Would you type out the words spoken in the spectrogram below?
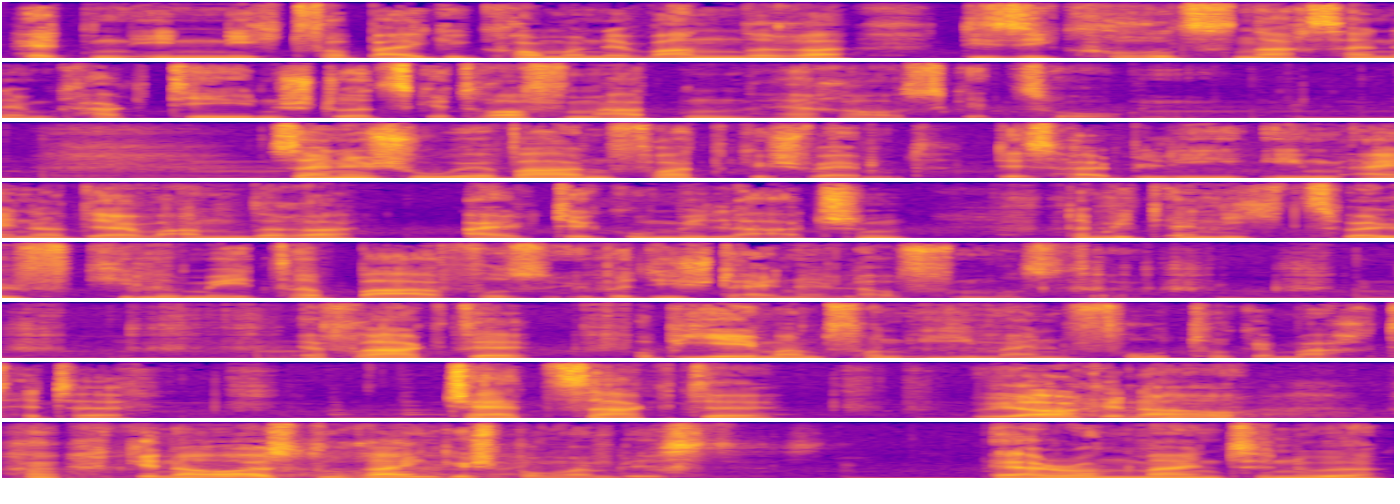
hätten ihn nicht vorbeigekommene Wanderer, die sie kurz nach seinem Kakteensturz getroffen hatten, herausgezogen. Seine Schuhe waren fortgeschwemmt, deshalb lieh ihm einer der Wanderer alte Gummilatschen, damit er nicht zwölf Kilometer barfuß über die Steine laufen musste. Er fragte, ob jemand von ihm ein Foto gemacht hätte. Chad sagte, Ja, genau. Genau als du reingesprungen bist. Aaron meinte nur,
